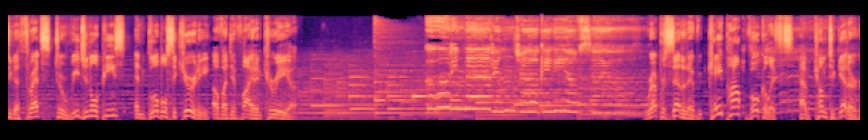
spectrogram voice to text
to the threats to regional peace and global security of a divided Korea. representative K pop vocalists have come together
